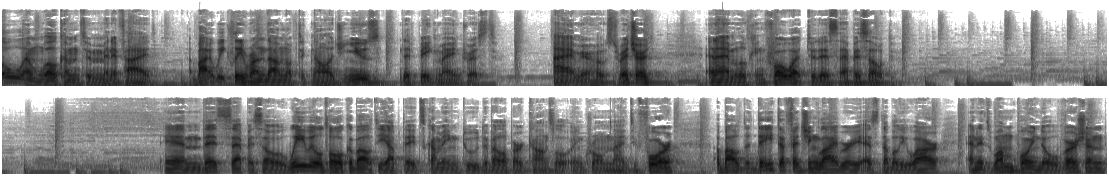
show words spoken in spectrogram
Hello and welcome to Minified, a bi weekly rundown of technology news that piqued my interest. I am your host, Richard, and I am looking forward to this episode. In this episode, we will talk about the updates coming to Developer Console in Chrome 94, about the data fetching library SWR and its 1.0 version,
